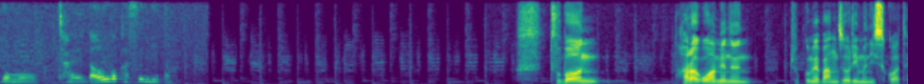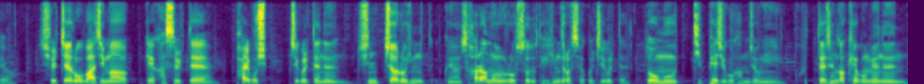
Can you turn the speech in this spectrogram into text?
너무 잘 나온 것 같습니다. 두 번 하라고 하면은 조금의 망설임은 있을 것 같아요. 실제로 마지막에 갔을 때 8, 90 찍을 때는 진짜로 힘 그냥 사람으로서도 되게 힘들었어요. 그걸 찍을 때 너무 딥해지고 감정이 그때 생각해 보면은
